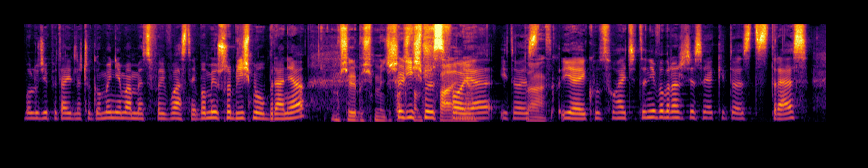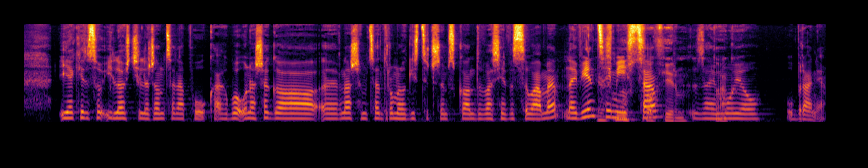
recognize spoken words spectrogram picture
bo ludzie pytali, dlaczego my nie mamy swojej własnej, bo my już robiliśmy ubrania, Musielibyśmy mieć szyliśmy swoje i to jest, Tak. jejku, słuchajcie, to nie wyobrażacie sobie, jaki to jest stres i jakie to są ilości leżące na półkach, bo u naszego, e, w naszym centrum logistycznym, skąd właśnie wysyłamy, najwięcej Jest miejsca firm, tak. Ubrania.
